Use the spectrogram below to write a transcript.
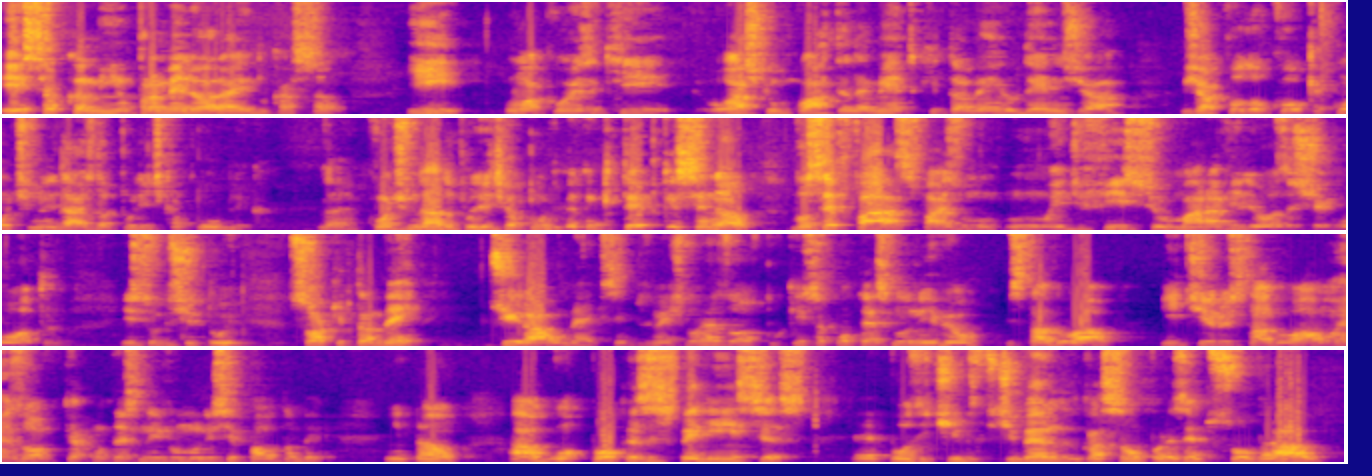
esse é o caminho para melhorar a educação. E uma coisa que eu acho que um quarto elemento que também o Denis já, já colocou, que é a continuidade da política pública. Né? Continuidade da política pública tem que ter, porque senão você faz, faz um, um edifício maravilhoso, chega o outro e substitui. Só que também, tirar o MEC simplesmente não resolve, porque isso acontece no nível estadual, e tira o estadual não resolve, porque acontece no nível municipal também. Então, algumas, poucas experiências é, positivas que tiveram na educação, por exemplo, Sobral,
